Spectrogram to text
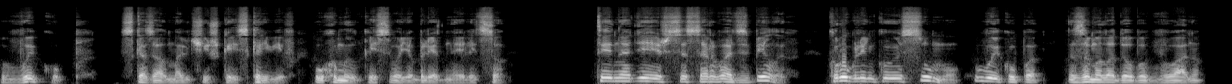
«Выкуп», — сказал мальчишка, искривив ухмылкой свое бледное лицо. «Ты надеешься сорвать с белых кругленькую сумму выкупа за молодого Вану?»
